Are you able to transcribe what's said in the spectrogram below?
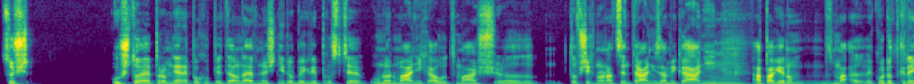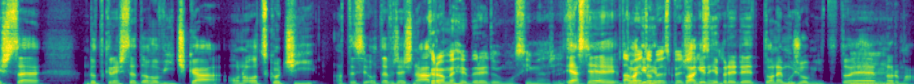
což už to je pro mě nepochopitelné v dnešní době, kdy prostě u normálních aut máš uh, to všechno na centrální zamykání mm. a pak jenom jako dotkneš se dotkneš se toho víčka, ono odskočí a ty si otevřeš nád. Kromě hybridu, musíme říct. Jasně, Tam plug-in, je to plug-in hybridy to nemůžou mít, to je mm. norma.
